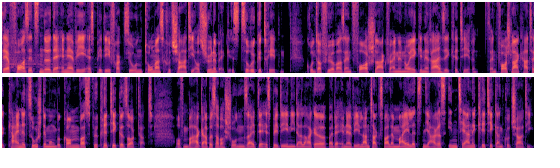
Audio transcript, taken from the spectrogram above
Der Vorsitzende der NRW-SPD-Fraktion Thomas Kutschaty aus Schönebeck ist zurückgetreten. Grund dafür war sein Vorschlag für eine neue Generalsekretärin. Sein Vorschlag hatte keine Zustimmung bekommen, was für Kritik gesorgt hat. Offenbar gab es aber schon seit der SPD-Niederlage bei der NRW-Landtagswahl im Mai letzten Jahres interne Kritik an Kutschaty.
